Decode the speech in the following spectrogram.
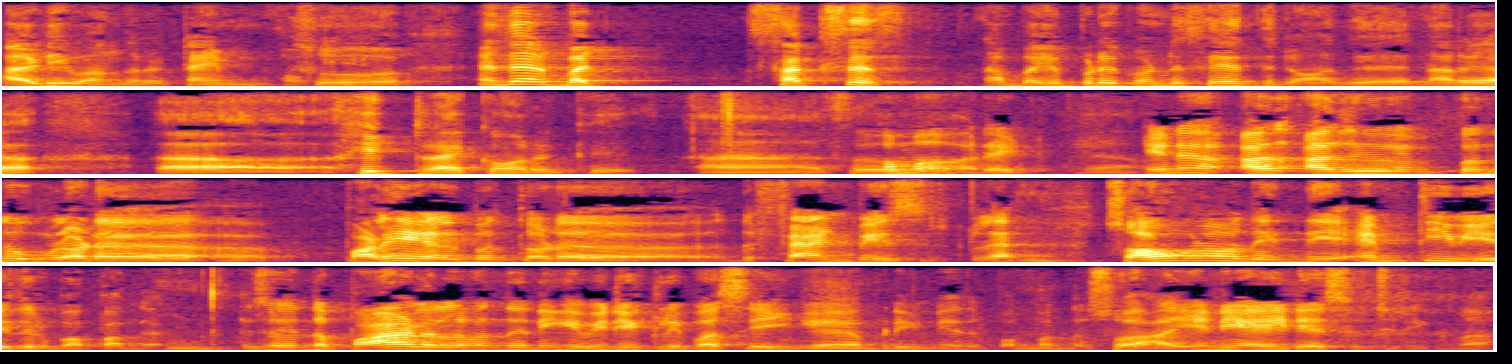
அடி வாங்குற time so and but success நம்ம எப்படி கொண்டு சேர்த்துட்டோம்? அது நிறையா ஹிட் ட்ராக்கும் இருக்குது ஸோ ஆமா ரைட் ஏன்னா அது அது இப்போ வந்து உங்களோட அஹ், பழைய ஆல்பத்தோட இந்த ஃபேன் பேஸ் இருக்குல்ல. ஸோ அவங்களும் வந்து இந்த எம்டிவி எதிர்பார்ப்பாங்க. ஸோ இந்த பாடலை வந்து நீங்க வீடியோ கிளிப்பாக செய்யுங்க அப்படின்னு எதிர்பார்ப்பாங்க. ஸோ எனி ஐடியாஸ் வச்சிருக்கீங்களா?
